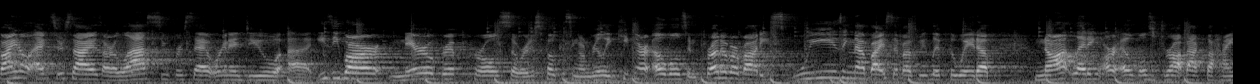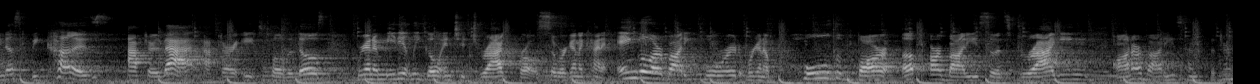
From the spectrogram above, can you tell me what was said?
final exercise, our last superset, we're gonna do uh, EZ bar, narrow grip curls. So we're just focusing on really keeping our elbows in front of our body, squeezing that bicep as we lift the weight up, not letting our elbows drop back behind us because after that, after our 8 to 12 of those, we're gonna immediately go into drag curls. So we're gonna kind of angle our body forward. We're gonna pull the bar up our body so it's dragging on our bodies, hence the term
